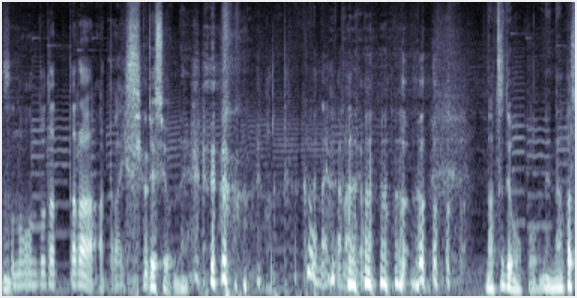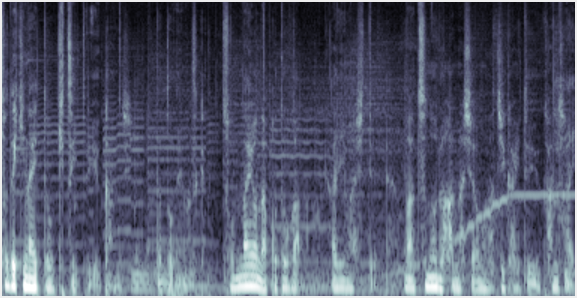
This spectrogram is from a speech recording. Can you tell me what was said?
うん。その温度だったらあったかいですよね。ですよね。あったかくはないかなでも。夏でもこうね長袖着ないときついという感じだと思いますけどそんなようなことがありましてまあ募る話はまだ次回という感じはい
